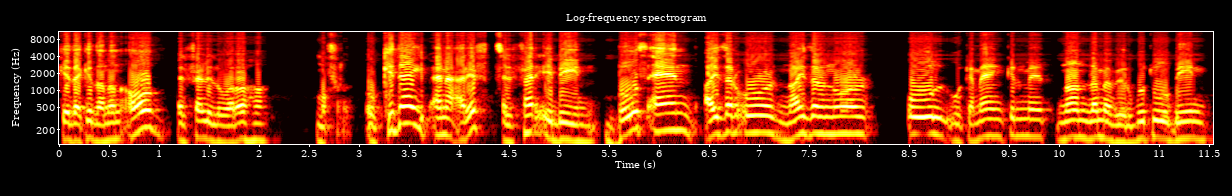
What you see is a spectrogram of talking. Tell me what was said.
كده كده none of الفعل اللي وراها مفرد وبكده يبقى أنا عرفت الفرق بين both and either or neither nor all وكمان كلمة none لما بيربطوا بين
